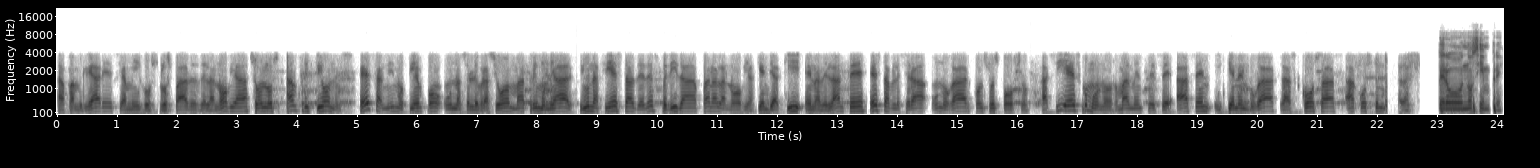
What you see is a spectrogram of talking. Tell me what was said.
a familiares y amigos. Los padres de la novia son los anfitriones. Es al mismo tiempo una celebración matrimonial y una fiesta de despedida para la novia, quien de aquí en adelante establecerá un hogar con su esposo. Así es como normalmente se hacen y tienen lugar las cosas acostumbradas. Pero no siempre.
